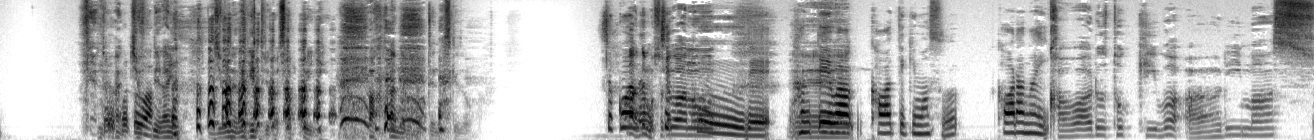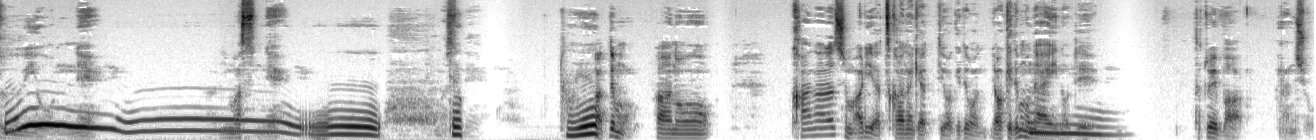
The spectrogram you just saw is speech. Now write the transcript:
ん。自分で何、自分で何言ってるかさっぱりわかんなくなってるんですけど。そこは、あでもそれはあのチェックで判定は変わってきます、変わらない？変わるときはありますようね。ありますねますねという？あでも、あの、必ずしもありや使わなきゃっていうわけでも、わけでもないので、うん例えば、なんでしょう。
